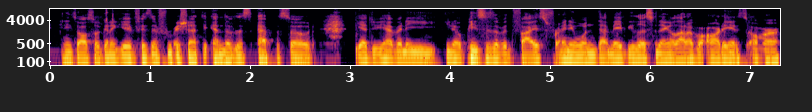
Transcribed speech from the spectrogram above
and he's also going to give his information at the end of this episode. Yeah. Do you have any you know pieces of advice for anyone that may be listening? A lot of our audience are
